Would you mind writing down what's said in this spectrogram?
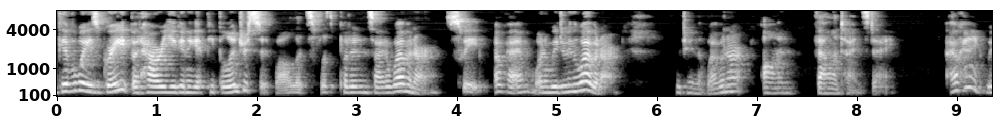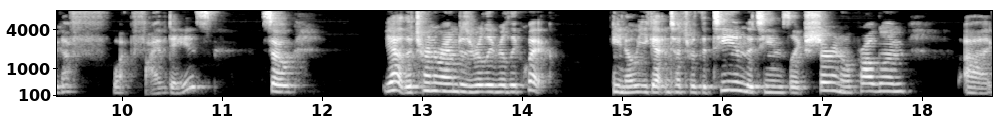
giveaway is great, but how are you going to get people interested? Well, let's let's put it inside a webinar. Sweet. Okay. When are we doing the webinar? We're doing the webinar on Valentine's Day. Okay, we got f- what five days? So, yeah, the turnaround is really really quick. You know, you get in touch with the team. The team's like, sure, no problem. Uh,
